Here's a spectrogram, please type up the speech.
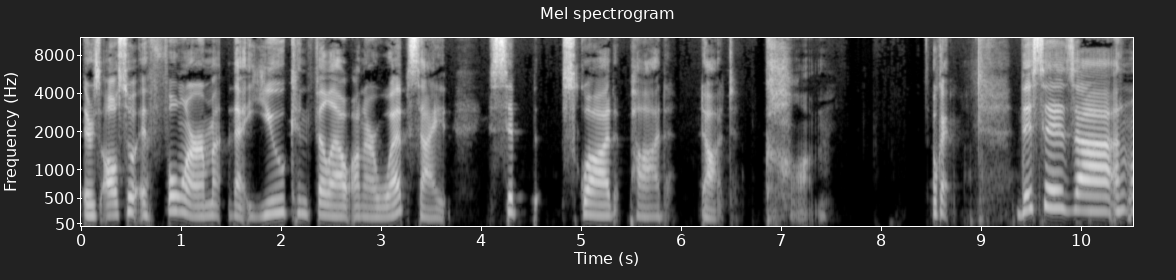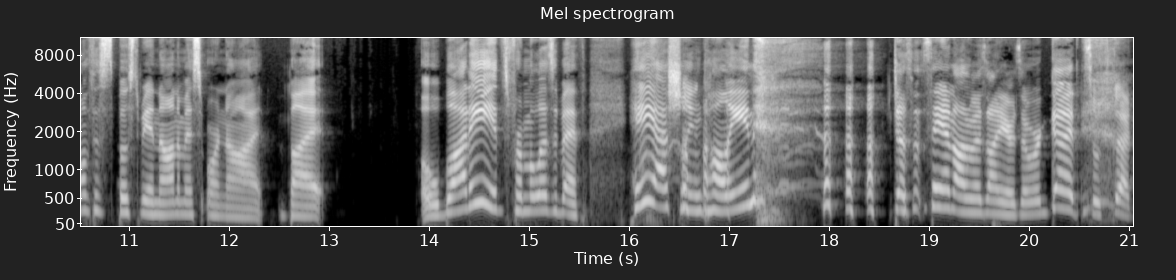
There's also a form that you can fill out on our website, sipsquadpod.com. Okay. This is uh I don't know if this is supposed to be anonymous or not, but oh bloody, it's from Elizabeth. Hey Ashley and Colleen. Doesn't say anonymous on here, so we're good. So it's good.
